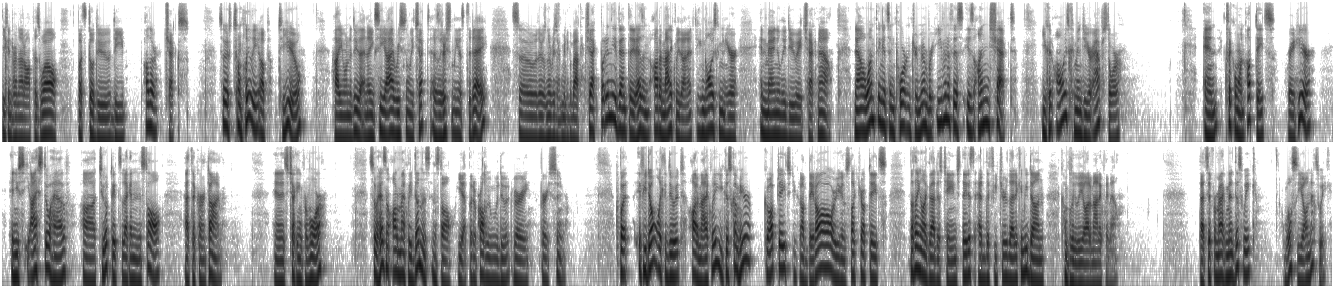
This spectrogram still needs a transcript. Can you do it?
You can turn that off as well, but still do the other checks. So it's completely up to you how you want to do that. And you can see I recently checked as recently as today, so there's no reason for me to go back and check. But in the event that it hasn't automatically done it, you can always come in here and manually do a check now. Now, one thing it's important to remember, even if this is unchecked, you can always come into your App Store and click on Updates right here, and you see I still have uh, two updates that I can install at the current time. And it's checking for more. So it hasn't automatically done this install yet, but it probably will do it very, very soon. But if you don't like to do it automatically, you just come here, go updates, you can update all, or you can select your updates. Nothing like that has changed. They just added the feature that it can be done completely automatically now. That's it for Mac Minute this week. We'll see you all next week.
